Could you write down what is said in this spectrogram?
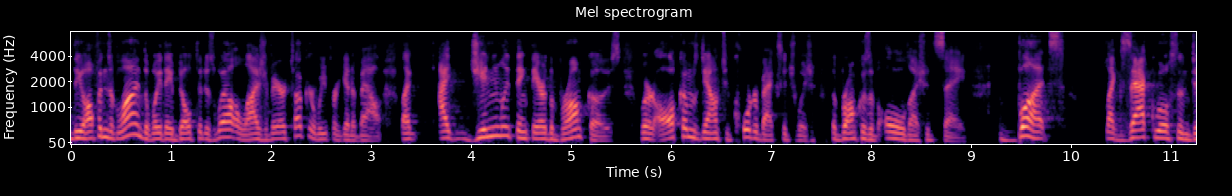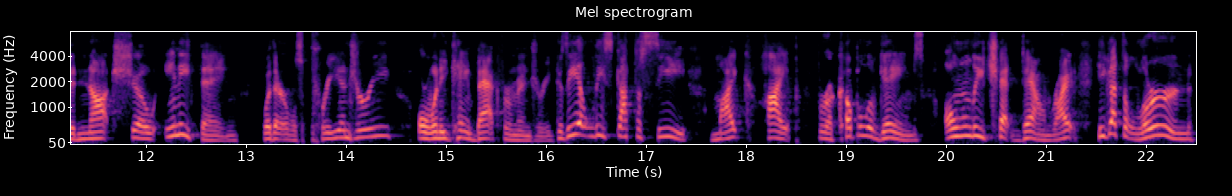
the offensive line, the way they built it as well, Alijah Vera-Tucker, we forget about. Like, I genuinely think they are the Broncos, where it all comes down to quarterback situation. The Broncos of old, I should say. But like Zach Wilson did not show anything, whether it was pre-injury or when he came back from injury, because he at least got to see Mike Hype for a couple of games only check down, right? He got to learn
